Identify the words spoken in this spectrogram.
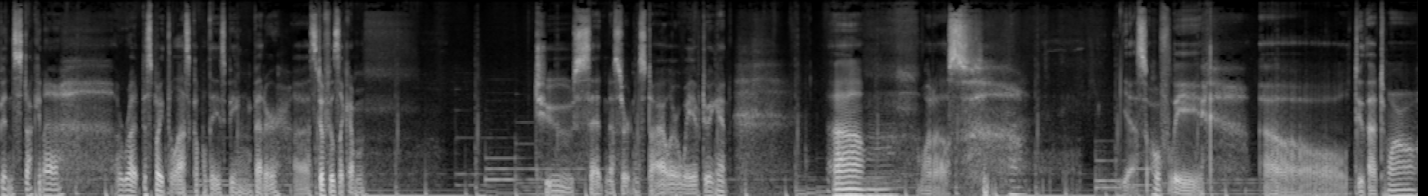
been stuck in a a rut despite the last couple days being better. Uh, still feels like I'm too set in a certain style or way of doing it. Um, what else? Yeah, so hopefully I'll do that tomorrow.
